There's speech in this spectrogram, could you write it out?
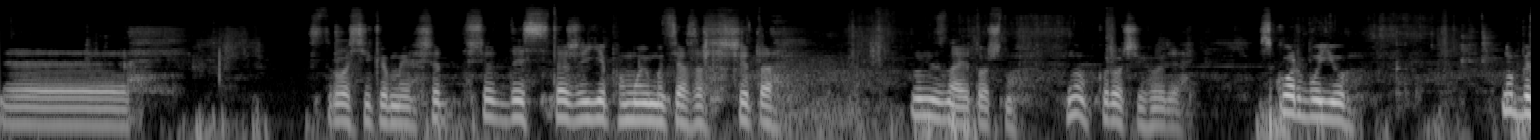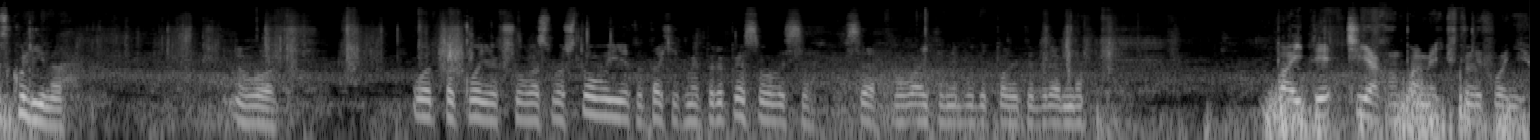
Е- з тросиками. Ще, ще десь теж є, по-моєму, ця зашита. Ну, не знаю точно. Ну, коротше говоря, з корбою. Ну, без коліна. От. От такой, якщо вас влаштовує, то так як ми переписувалися, все, бувайте, не буду палити древно. Байте, чи як вам пам'ять в телефоні.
